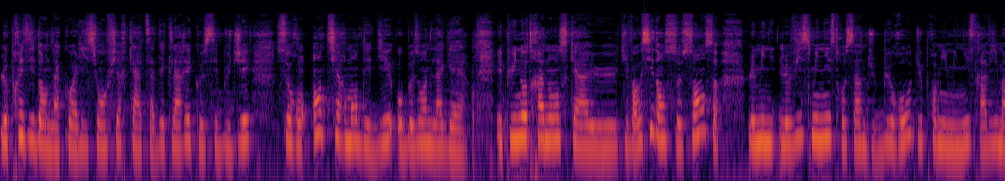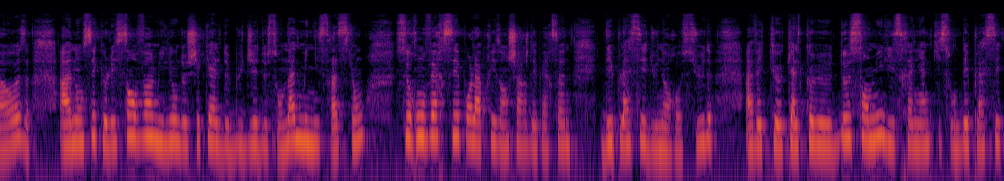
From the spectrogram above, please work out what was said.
Le président de la coalition, Ophir Katz, a déclaré que ces budgets seront entièrement dédiés aux besoins de la guerre. Et puis une autre annonce qui, a eu, qui va aussi dans ce sens, le, vice-ministre au sein du bureau du Premier ministre, Avi Maoz, a annoncé que les 120 millions de shekels de budget de son administration seront versés pour la prise en charge des personnes déplacées du nord au sud, avec euh, quelques 200 000 Israéliens qui sont déplacés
